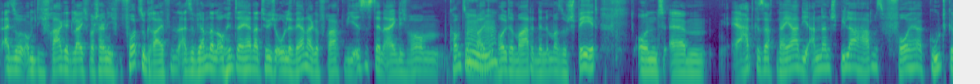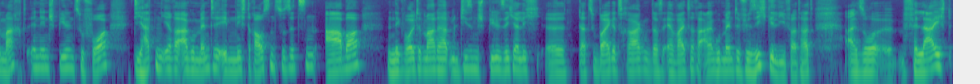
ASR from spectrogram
also um die Frage gleich wahrscheinlich vorzugreifen, also wir haben dann auch hinterher natürlich Ole Werner gefragt, wie ist es denn eigentlich, warum kommt so ein mhm. Woltemade denn immer so spät? Und ähm, er hat gesagt, naja, die anderen Spieler haben es vorher gut gemacht in den Spielen zuvor. Die hatten ihre Argumente eben nicht draußen zu sitzen, aber Nick Woltemade hat mit diesem Spiel sicherlich äh, dazu beigetragen, dass er weitere Argumente für sich geliefert hat. Also äh, vielleicht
